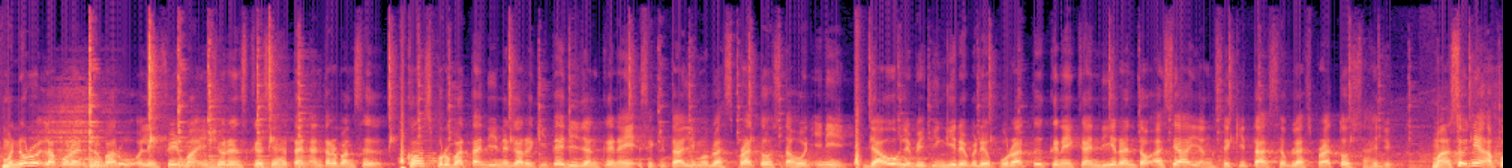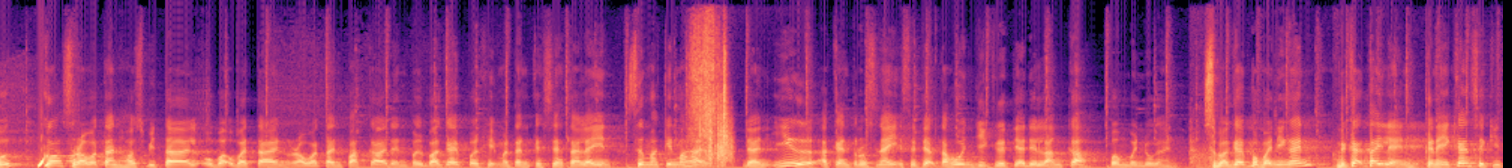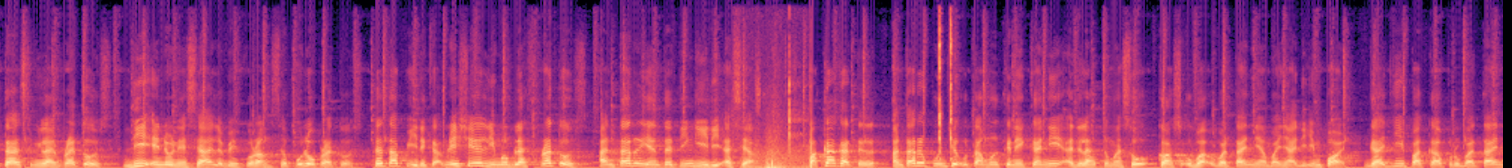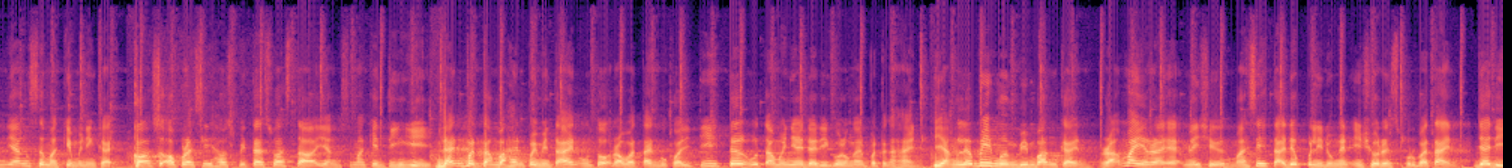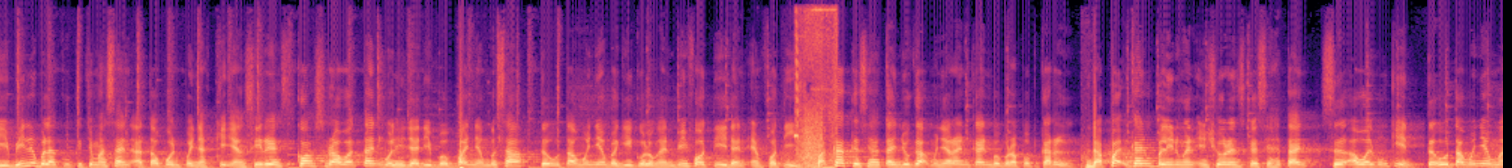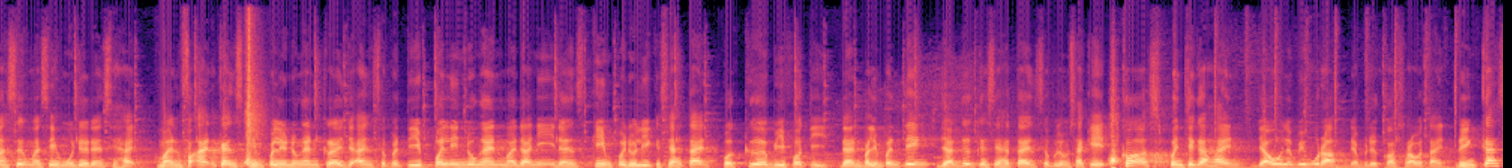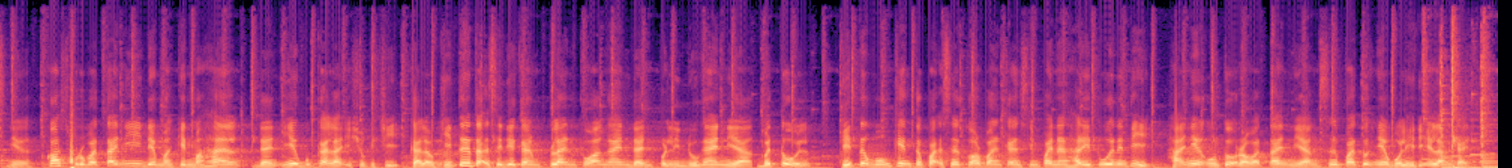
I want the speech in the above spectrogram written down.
Menurut laporan terbaru oleh firma insurans kesihatan antarabangsa, kos perubatan di negara kita dijangka naik sekitar 15% tahun ini. Jauh lebih tinggi daripada purata kenaikan di rantau Asia yang sekitar 11% sahaja. Maksudnya apa? Kos rawatan hospital, ubat-ubatan, rawatan pakar dan pelbagai perkhidmatan kesihatan lain semakin mahal dan ia akan terus naik setiap tahun jika tiada langkah pembendungan. Sebagai perbandingan, dekat Thailand, kenaikan sekitar 9%. Di Indonesia, lebih kurang 10%. Tetapi dekat Malaysia, 15%. Antara yang tertinggi di Asia. Pakar kata, antara punca utama kenaikan ni adalah termasuk kos ubat-ubatan yang banyak diimport, gaji pakar perubatan yang semakin meningkat, kos operasi hospital swasta yang semakin tinggi dan pertambahan permintaan untuk rawatan berkualiti terutamanya dari golongan pertengahan. Yang lebih membimbangkan, ramai rakyat Malaysia masih tak ada perlindungan insurans perubatan. Jadi, bila berlaku kecemasan ataupun penyakit yang serius, kos rawatan boleh jadi beban yang besar terutamanya bagi golongan B40 dan M40. Pakar kesihatan juga menyarankan beberapa perkara. Dapatkan perlindungan insurans kesihatan seawal mungkin, terutamanya masa masih muda dan sihat. Manfaatkan skim perlindungan kerajaan seperti perlindungan madani dan skim peduli kesihatan Peka B40. Dan paling penting, jaga kesihatan sebelum sakit. Kos pencegahan jauh lebih murah daripada kos rawatan. Ringkasnya, kos perubatan ni dia makin mahal dan ia bukanlah isu kecil. Kalau kita tak sediakan plan kewangan dan perlindungan yang betul, kita mungkin terpaksa korbankan simpanan hari tua nanti hanya untuk rawatan yang sepatutnya boleh dielakkan.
